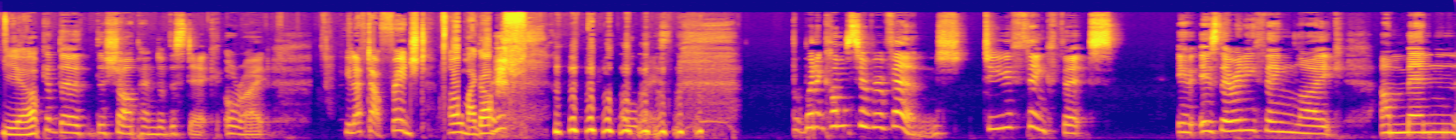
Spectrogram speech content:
Yeah. Give the, the sharp end of the stick. All right. You left out fridged. Oh my gosh. Always. But when it comes to revenge, do you think that is there anything like are men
